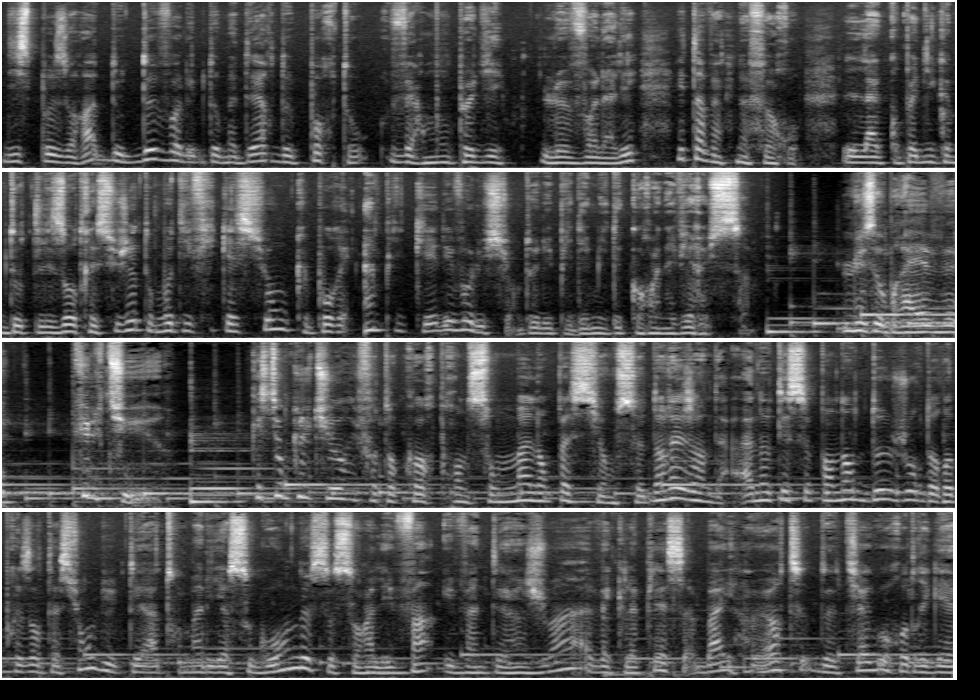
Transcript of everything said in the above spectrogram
disposera de deux vols hebdomadaires de Porto vers Montpellier. Le vol aller est à 29 euros. La compagnie, comme toutes les autres, est sujette aux modifications que pourrait impliquer l'évolution de l'épidémie de coronavirus. L'uso brève, culture. Question culture, il faut encore prendre son mal en patience. Dans l'agenda, à noter cependant deux jours de représentation du théâtre Maria Seconde. Ce sera les 20 et 21 juin avec la pièce By Heart de Thiago Rodriguez.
